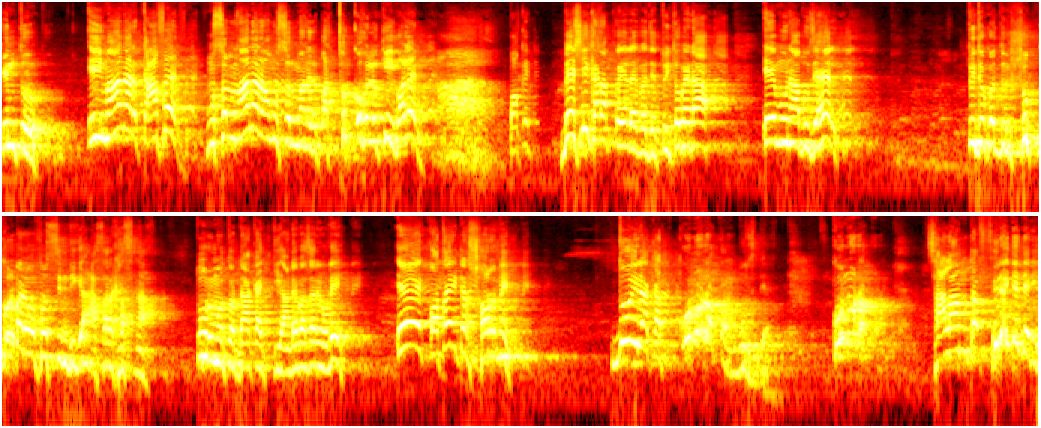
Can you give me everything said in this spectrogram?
কিন্তু ইমান আর কাফের মুসলমান আর অমুসলমানের পার্থক্য হলো কি, বলেন? পকেট। বেশি খারাপ কইয়া লাগবে যে, তুই তো বেটা এমুন আবু জেহেল। তুই তো কদ্দুর শুক্রবারে পশ্চিম দিকে আসার খাস না। তোর মতো ডাকাত কি আড়ে বাজারে ওড়ে? এ কথা এটার শর্মে। দুই রাকাত কোন রকম বুঝতে কোন রকম। সালামটা ফিরাইতে দেরি।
